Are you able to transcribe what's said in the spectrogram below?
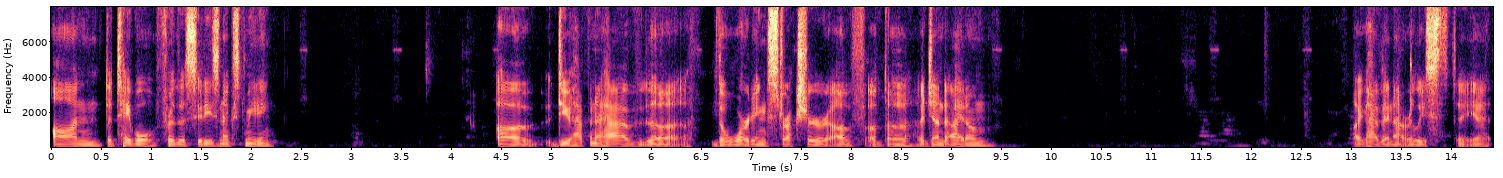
on the table for the city's next meeting? Uh, do you happen to have the, the wording structure of, of the agenda item? Like, have they not released it yet?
